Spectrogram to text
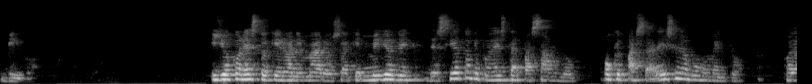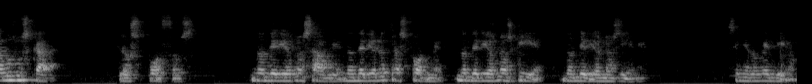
vivo. Y yo con esto quiero animaros a que en medio del desierto que podáis estar pasando o que pasaréis en algún momento, podamos buscar los pozos donde Dios nos hable, donde Dios nos transforme, donde Dios nos guíe, donde Dios nos llene. Señor, lo bendiga.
